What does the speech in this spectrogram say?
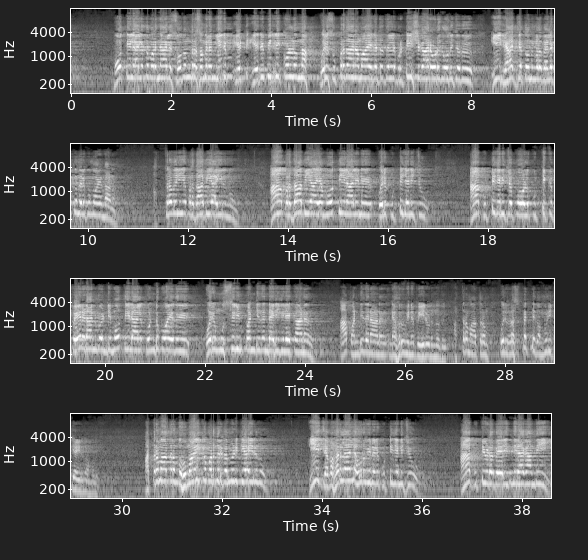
മോത്തിലാൽ എന്ന് പറഞ്ഞാൽ സ്വതന്ത്ര സമരം എരുപിരിക്കൊള്ളുന്ന ഒരു സുപ്രധാനമായ ഘട്ടത്തിൽ ബ്രിട്ടീഷുകാരോട് ചോദിച്ചത് ഈ രാജ്യത്തെ നിങ്ങൾ വിലക്ക് നൽകുന്നു എന്നാണ്. അത്ര വലിയ പ്രതാപിയായിരുന്നു. ആ പ്രതാപിയായ മോത്തിലാലിന് ഒരു കുട്ടി ജനിച്ചു. ആ കുട്ടി ജനിച്ചപ്പോൾ കുട്ടിക്ക് പേരിടാൻ വേണ്ടി മോത്തിലാൽ കൊണ്ടുപോയത് ഒരു മുസ്ലിം പണ്ഡിതന്റെ അരികിലേക്കാണ്. ആ പണ്ഡിതനാണ് നെഹ്റുവിന് പേരിടുന്നത്. അത്രമാത്രം ഒരു റെസ്പെക്ട് കമ്മ്യൂണിറ്റി ആയിരുന്നു നമ്മൾ അത്രമാത്രം ബഹുമാനിക്കപ്പെടുന്ന ഒരു കമ്മ്യൂണിറ്റി ആയിരുന്നു. ഈ ജവഹർലാൽ നെഹ്റുവിന് ഒരു കുട്ടി ജനിച്ചു. ആ കുട്ടിയുടെ പേര് ഇന്ദിരാഗാന്ധി.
